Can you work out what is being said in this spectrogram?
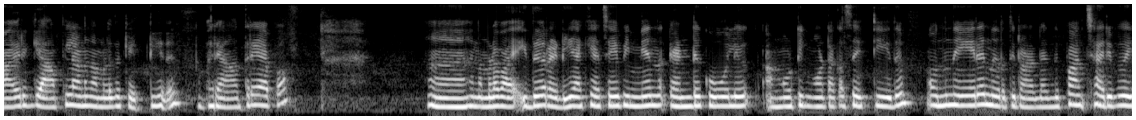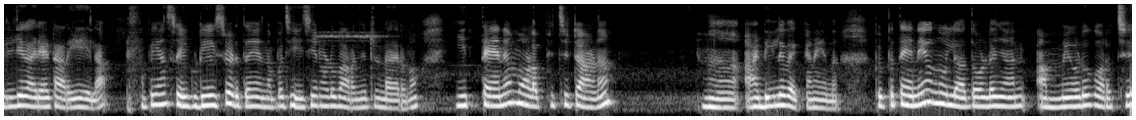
ആ ഒരു ഗ്യാപ്പിലാണ് നമ്മളിത് കെട്ടിയത്. അപ്പോൾ രാത്രിയായപ്പോൾ നമ്മുടെ ഇത് റെഡിയാക്കി അച്ഛയെ പിന്നെ രണ്ട് കോൽ അങ്ങോട്ടും ഇങ്ങോട്ടൊക്കെ സെറ്റ് ചെയ്ത് ഒന്ന് നേരെ നിർത്തിയിട്ടുണ്ടായിരുന്നു ഇപ്പോൾ ആ ചരിവ് വലിയ കാര്യമായിട്ട് അറിയില്ല അപ്പോൾ ഞാൻ ശ്രീകുടി ചേച്ചി എടുത്ത് ചെന്നപ്പോൾ ചേച്ചി എന്നോട് പറഞ്ഞിട്ടുണ്ടായിരുന്നു ഈ തെന മുളപ്പിച്ചിട്ടാണ് അടിയിൽ വെക്കണേന്ന്. അപ്പോൾ ഇപ്പോൾ തെനയൊന്നും ഇല്ലാത്തതുകൊണ്ട് ഞാൻ അമ്മയോട് കുറച്ച്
